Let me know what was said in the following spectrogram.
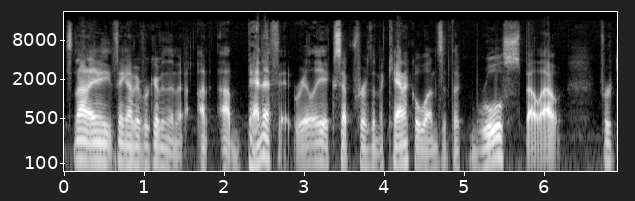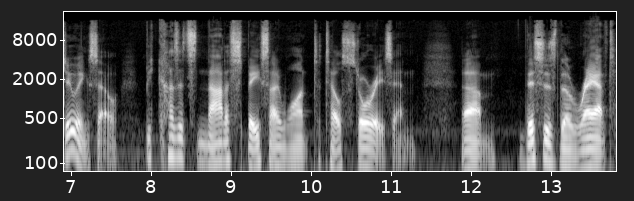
It's not anything I've ever given them a, a, benefit, really, except for the mechanical ones that the rules spell out for doing so, because it's not a space I want to tell stories in. Um, this is the rant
